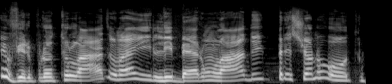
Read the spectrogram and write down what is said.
eu viro para o outro lado né? e libero um lado e pressiono o outro.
